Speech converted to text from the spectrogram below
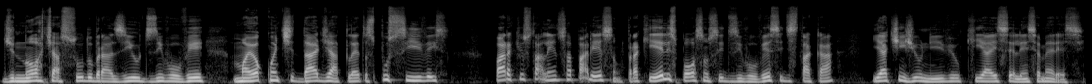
de norte a sul do Brasil, desenvolver a maior quantidade de atletas possíveis para que os talentos apareçam, para que eles possam se desenvolver, se destacar e atingir o nível que a excelência merece.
